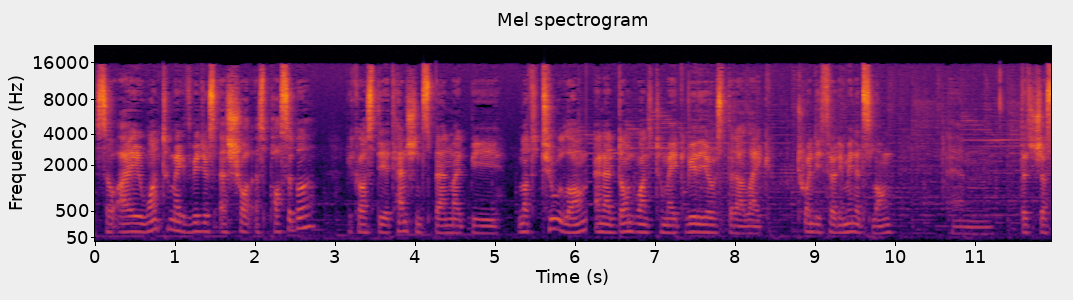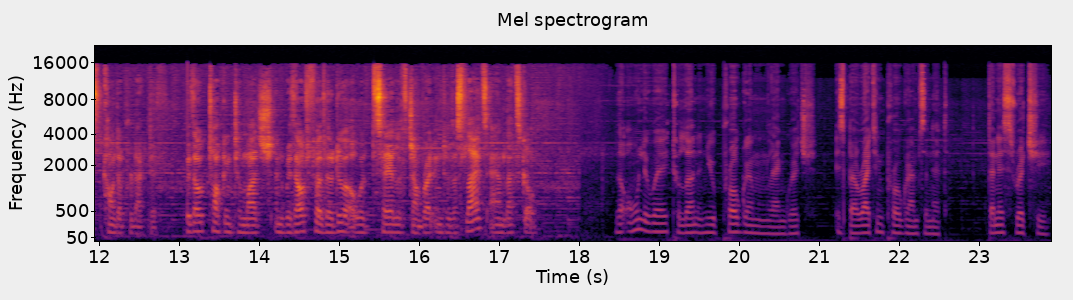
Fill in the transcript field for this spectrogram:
So I want to make the videos as short as possible because the attention span might be not too long and I don't want to make videos that are like 20-30 minutes long. Um, that's just counterproductive. Without talking too much and without further ado, I would say let's jump right into the slides and let's go. The only way to learn a new programming language is by writing programs in it. Dennis Ritchie.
